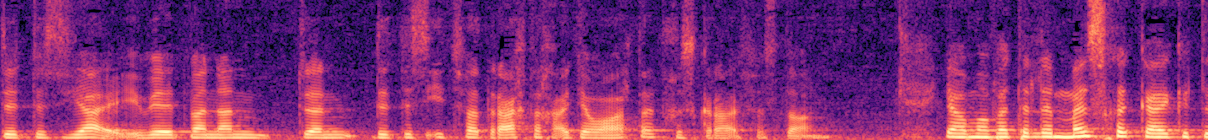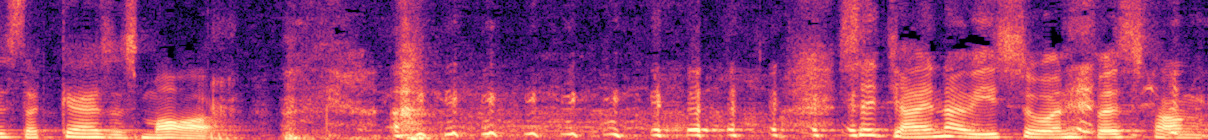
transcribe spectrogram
dit is jy, jy weet want dan dan dit is iets wat regtig uit jou hart uit geskryf is dan. Ja, maar wat hulle misgekyk het is dat Cas is maar. Sit jy nou hier so in visvang?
